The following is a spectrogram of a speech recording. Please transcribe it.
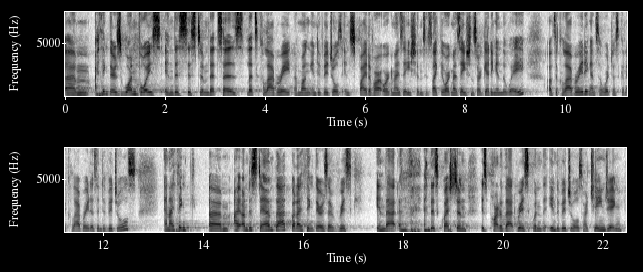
um, I think there's one voice in this system that says, let's collaborate among individuals in spite of our organizations. It's like the organizations are getting in the way of the collaborating, and so we're just going to collaborate as individuals. And I think um, I understand that, but I think there's a risk in that. And, and this question is part of that risk when the individuals are changing.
